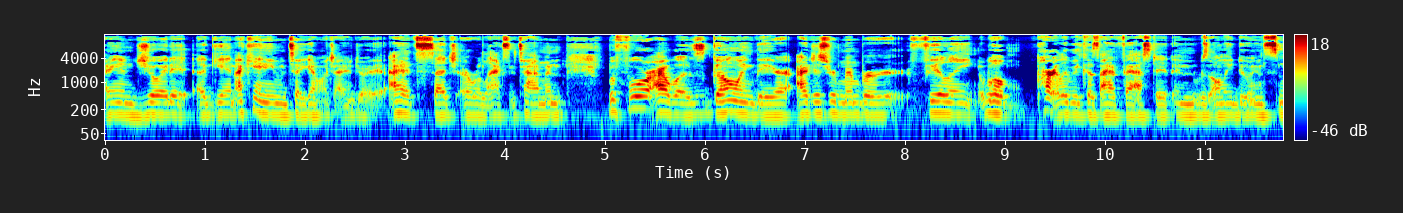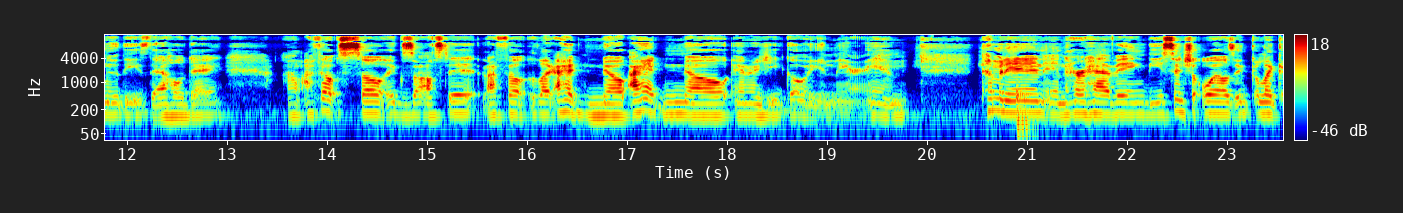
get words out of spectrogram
I enjoyed it again. I can't even tell you how much I enjoyed it. I had such a relaxing time. And before I was going there, I just remember feeling, well, partly because I had fasted and was only doing smoothies that whole day. Um, I felt so exhausted. I felt like I had no, I had no energy going in there. And coming in and her having the essential oils, it, like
